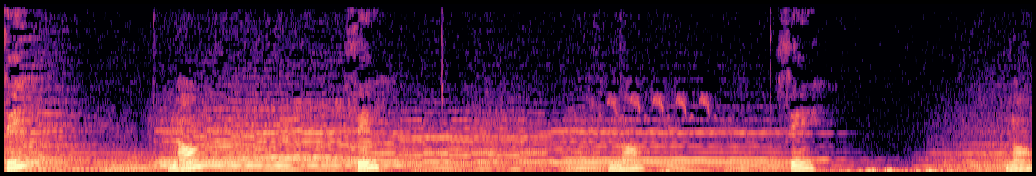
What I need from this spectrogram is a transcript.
¿Sí? ¿No? ¿Sí? ¿No? ¿Sí? ¿No?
